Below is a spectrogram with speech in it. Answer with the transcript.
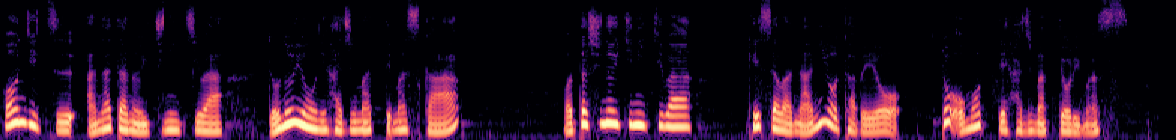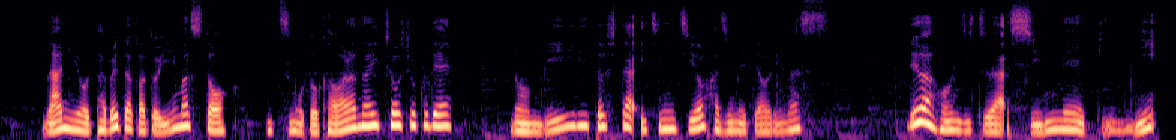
本日あなたの一日はどのように始まってますか？私の一日は今朝は何を食べようと思って始まっております。何を食べたかと言いますといつもと変わらない朝食でのんびりとした一日を始めております。では本日は新明期に。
